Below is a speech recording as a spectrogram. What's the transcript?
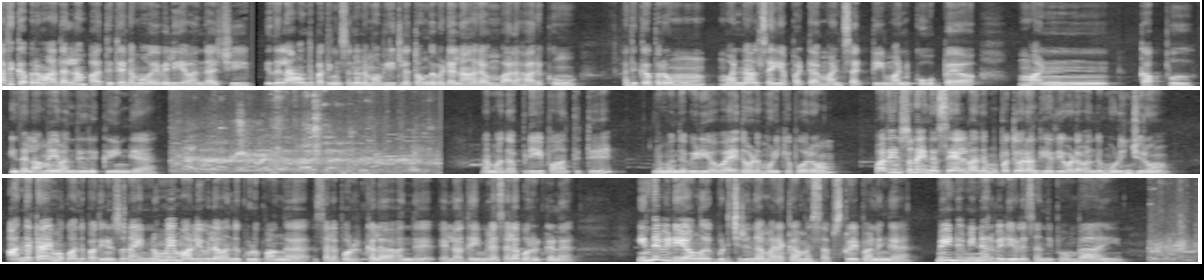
அதுக்கப்புறமா அதெல்லாம் பார்த்துட்டு நம்ம வெளியே வந்தாச்சு. இதெல்லாம் வந்து பார்த்திங்கன்னு சொன்னால் நம்ம வீட்டில் தொங்க விடலாம். ரொம்ப அழகாக இருக்கும். அதுக்கப்புறம் மண்ணால் செய்யப்பட்ட மண் சட்டி மண் கோப்பை மண் கப்பு இதெல்லாமே வந்து இருக்குது இங்கே. நம்ம அதை அப்படியே பார்த்துட்டு நம்ம இந்த வீடியோவை இதோட முடிக்க போகிறோம் பார்த்தீங்கன்னு சொன்னால் இந்த சேல் வந்து முப்பத்தி ஓராம் தேதியோட வந்து முடிஞ்சிரும். அந்த டைமுக்கு வந்து பார்த்திங்கன்னு சொன்னால் இன்னுமே மலிவில் வந்து கொடுப்பாங்க. சில பொருட்களை வந்து எல்லாத்தையும் இல்லை சில பொருட்களை. இந்த வீடியோ உங்களுக்கு பிடிச்சிருந்தா மறக்காமல் சப்ஸ்கிரைப் பண்ணுங்கள் மீண்டும் இன்னொரு வீடியோவில் சந்திப்போம். பாய்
